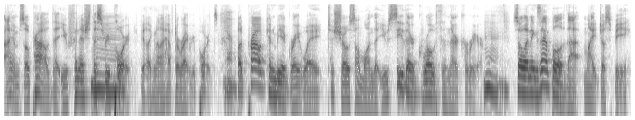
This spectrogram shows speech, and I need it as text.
I am so proud that you finished this mm. report. Be like, no, I have to write reports. Yeah. But proud can be a great way to show someone that you see their growth in their career. Mm. So, an example of that might just be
